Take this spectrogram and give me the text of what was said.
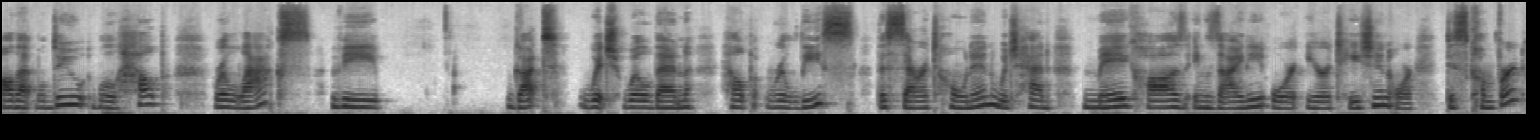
All that will do will help relax the gut which will then help release the serotonin, which had may cause anxiety or irritation or discomfort.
